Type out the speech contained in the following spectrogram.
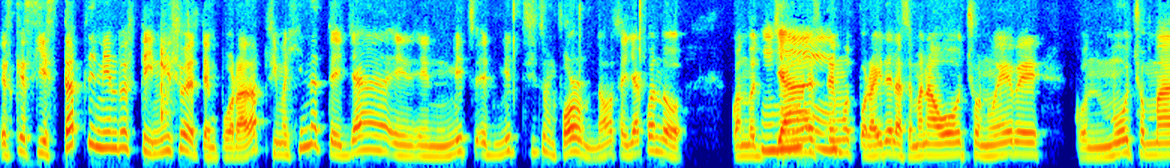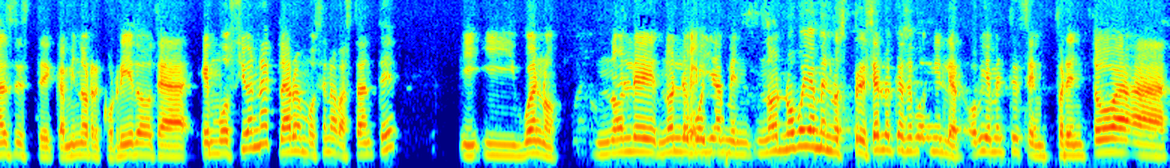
es que si está teniendo este inicio de temporada, pues imagínate ya en, mid-season form, ¿no? O sea, ya cuando, cuando ya estemos por ahí de la semana 8, 9, con mucho más este camino recorrido, o sea, emociona, claro, emociona bastante. Y, bueno, no le, no le voy a no, no voy a menospreciar lo que hace Von Miller. Obviamente se enfrentó a,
